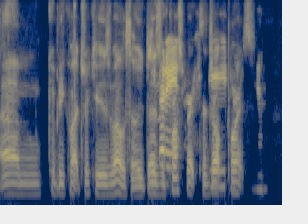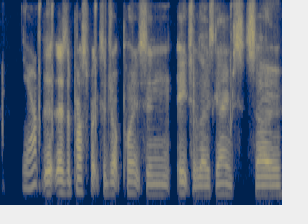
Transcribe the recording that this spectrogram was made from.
um, could be quite tricky as well. So there's a prospect to drop points. Yep. There- There's a prospect to drop points in each of those games. So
